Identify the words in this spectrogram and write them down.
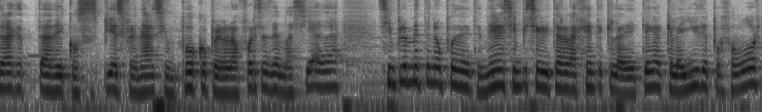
Trata de con sus pies frenarse un poco, pero la fuerza es demasiada. Simplemente no puede detenerse. Empieza a gritar a la gente que la detenga, que la ayude, por favor.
